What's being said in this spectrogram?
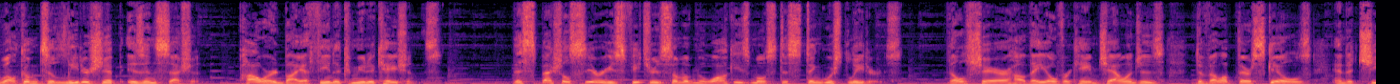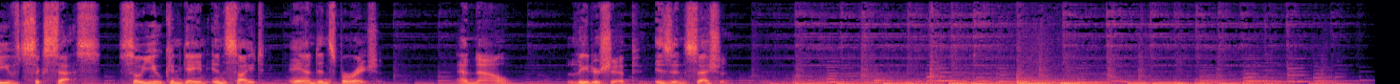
Welcome to Leadership is in Session, powered by Athena Communications. This special series features some of Milwaukee's most distinguished leaders. They'll share how they overcame challenges, developed their skills, and achieved success so you can gain insight and inspiration. And now, Leadership is in Session.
